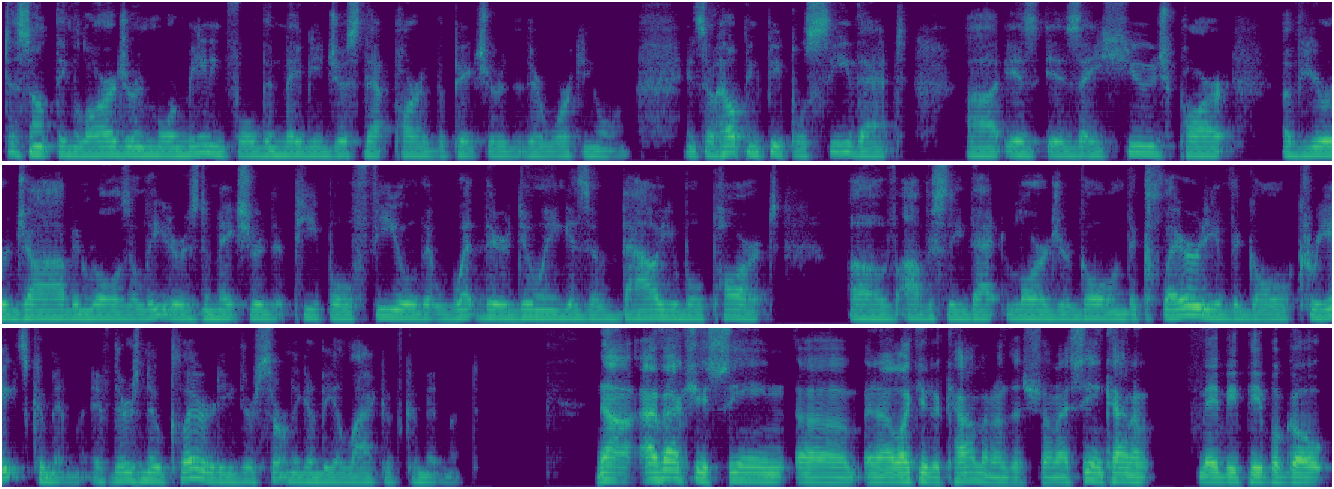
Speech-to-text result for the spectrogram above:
to something larger and more meaningful than maybe just that part of the picture that they're working on. And so helping people see that uh, is is a huge part of your job and role as a leader is to make sure that people feel that what they're doing is a valuable part of obviously that larger goal. And the clarity of the goal creates commitment. If there's no clarity there's certainly going to be a lack of commitment. Now i've actually seen um, and i'd like you to comment on this sean. I've seen kind of maybe people go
